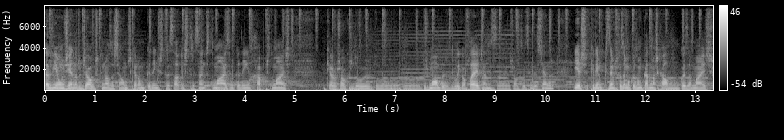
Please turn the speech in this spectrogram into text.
havia um género de jogos que nós achávamos que eram um bocadinho estressantes demais, um bocadinho rápidos demais que eram os jogos do, do, do, dos MOBAs, de League of Legends, eh, jogos assim desse género, e queríamos, quisemos fazer uma coisa um bocado mais calma, uma coisa mais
